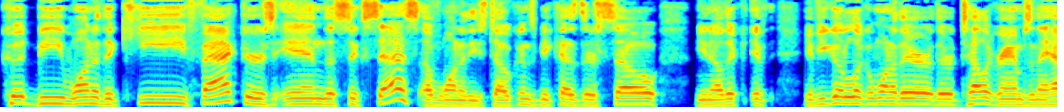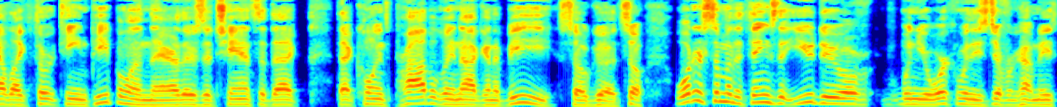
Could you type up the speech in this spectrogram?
could be one of the key factors in the success of one of these tokens because they're so, you know, if, if you go to look at one of their, their telegrams and they have like 13 people in there, there's a chance that that, that coin's probably not going to be so good. So what are some of the things that you do when you're working with these different companies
